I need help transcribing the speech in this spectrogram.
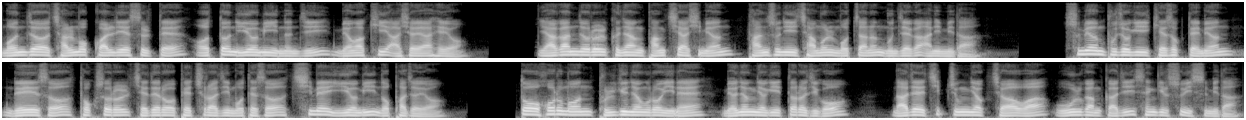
먼저 잘못 관리했을 때 어떤 위험이 있는지 명확히 아셔야 해요. 야간뇨를 그냥 방치하시면 단순히 잠을 못 자는 문제가 아닙니다. 수면 부족이 계속되면 뇌에서 독소를 제대로 배출하지 못해서 치매 위험이 높아져요. 또 호르몬 불균형으로 인해 면역력이 떨어지고 낮에 집중력 저하와 우울감까지 생길 수 있습니다.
